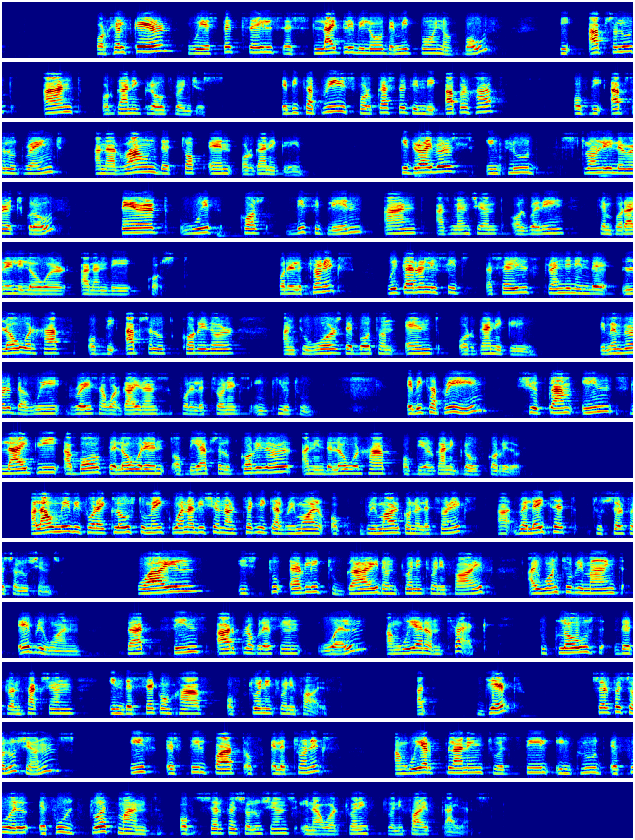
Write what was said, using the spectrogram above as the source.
For Healthcare, we expect sales slightly below the midpoint of both the absolute and organic growth ranges. EBITDA pre is forecasted in the upper half of the absolute range and around the top end organically. Key drivers include strongly leveraged growth paired with cost discipline and, as mentioned already, temporarily lower R&D cost. For Electronics, we currently see sales trending in the lower half of the absolute corridor and towards the bottom end organically. Remember that we raised our guidance for Electronics in Q2. EBITDA pre should come in slightly above the lower end of the absolute corridor and in the lower half of the organic growth corridor. Allow me, before I close, to make one additional technical remark on Electronics uh, related to Surface Solutions. While it's too early to guide on 2025, I want to remind everyone that things are progressing well, and we are on track to close the transaction in the second half of 2025. Yet, Surface Solutions is still part of Electronics, and we are planning to still include a full 12 months of Surface Solutions in our 2025 guidance.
